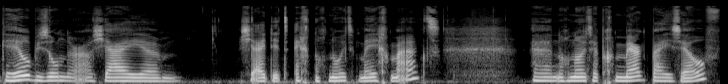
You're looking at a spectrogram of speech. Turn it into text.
heel bijzonder als jij, um, als jij dit echt nog nooit hebt meegemaakt. Uh, nog nooit hebt gemerkt bij jezelf.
